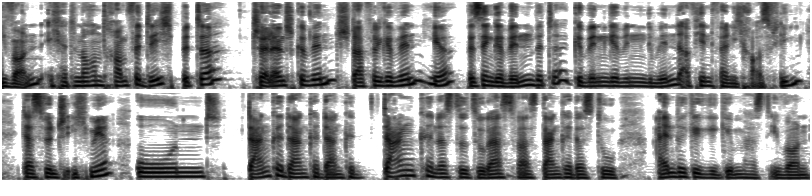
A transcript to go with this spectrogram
Yvonne, ich hätte noch einen Traum für dich, bitte. Challenge gewinnen, Staffel gewinnen, hier. Bisschen gewinnen, bitte. Gewinnen, gewinnen, gewinnen. Auf jeden Fall nicht rausfliegen. Das wünsche ich mir. Und danke, danke, danke, danke, dass du zu Gast warst. Danke, dass du Einblicke gegeben hast, Yvonne.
